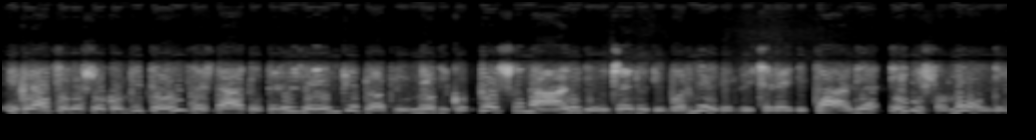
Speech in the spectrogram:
e grazie alle sue competenze è stato per esempio proprio il medico personale di Eugenio di Bormè, del viceré d'Italia e di sua moglie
